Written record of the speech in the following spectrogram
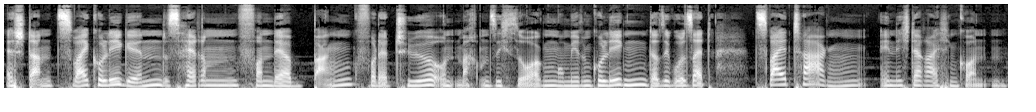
Es standen zwei Kolleginnen des Herren von der Bank vor der Tür und machten sich Sorgen um ihren Kollegen, da sie wohl seit zwei Tagen ihn nicht erreichen konnten.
